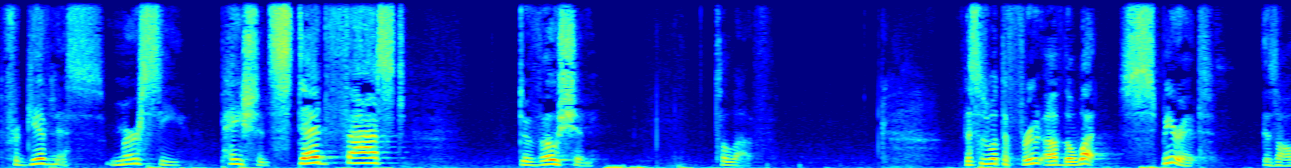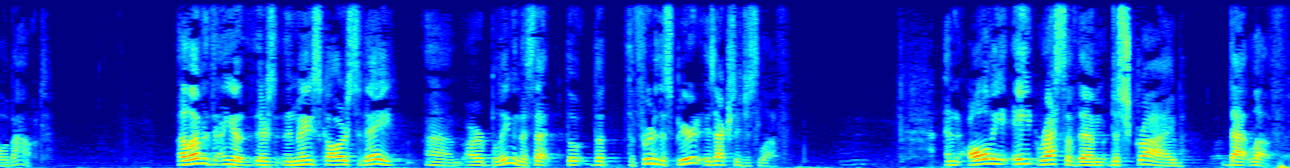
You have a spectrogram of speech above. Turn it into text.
forgiveness, mercy, patience, steadfast devotion to love. This is what the fruit of the what? Spirit is all about. I love it. You know, there's and many scholars today um, are believing this that the, the, the fruit of the Spirit is actually just love. And all the eight rest of them describe that love.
